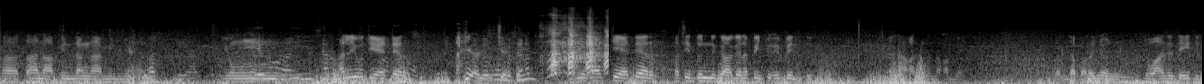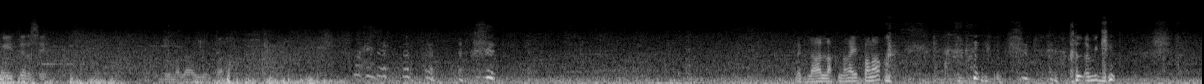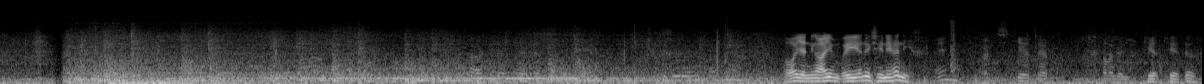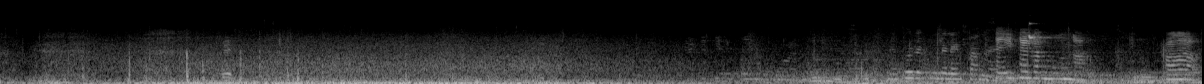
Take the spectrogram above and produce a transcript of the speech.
At hanapin lang namin yung ano, yung Aliw Theater. Ay, Aliw Theater. yung Art Theater. Kasi doon nagaganapin yung event eh. Lalakad muna kami. Ganda pa rin yun. 280 meters eh. Medyo malayo pa. Naglalak na kayo pa nga ako. Kalamig yun. Oh, yan nga yun. May ano, yung sinihan eh. Ayun, Search theater. Talaga yun. Theater. theater. Eh, Nasulat mo na lang pangalan. Sa isa lang muna. Para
